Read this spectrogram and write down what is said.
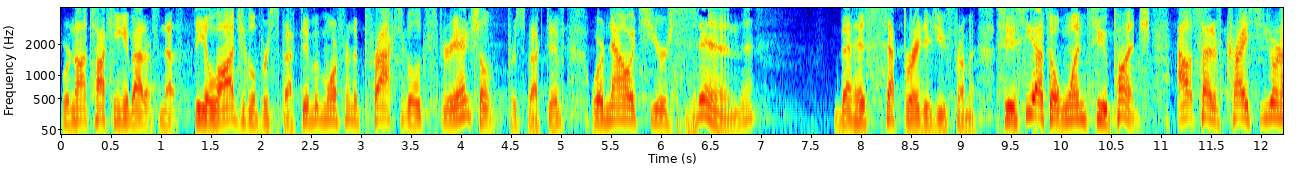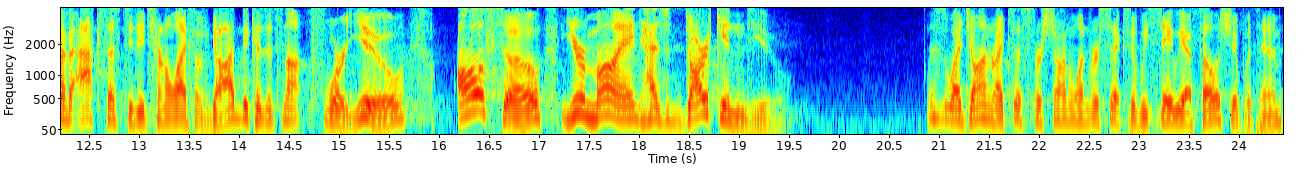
we're not talking about it from that theological perspective, but more from the practical, experiential perspective, where now it's your sin that has separated you from it. So you see how it's a one two punch. Outside of Christ, you don't have access to the eternal life of God because it's not for you. Also, your mind has darkened you. This is why John writes this, 1 John 1, verse 6. If we say we have fellowship with him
